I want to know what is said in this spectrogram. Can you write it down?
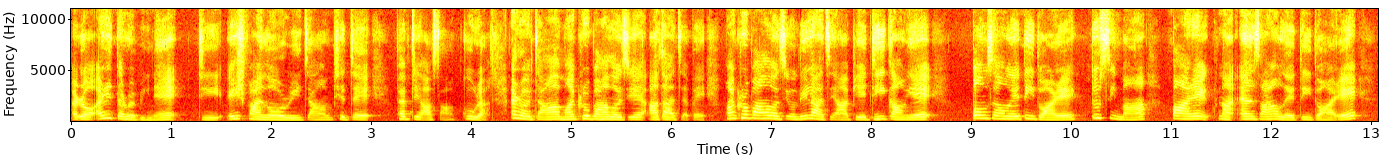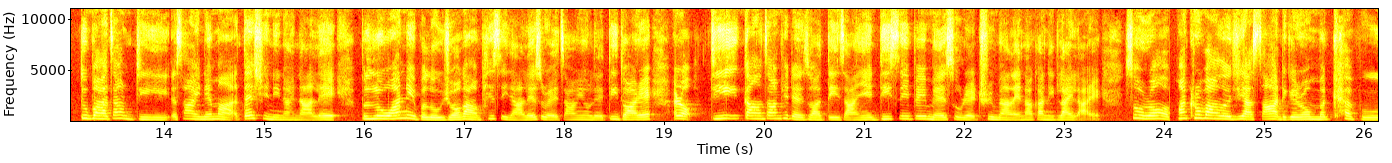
အဲ့တော့အဲ့ဒီ therapy နဲ့ဒီ H pylori ကြောင့်ဖြစ်တဲ့ peptide ulcer ကုတာအဲ့တော့ဒါက microbiology ရဲ့အားသာချက်ပဲ microbiology ကိုလေ့လာခြင်းအပြင်ဒီကောင်ရဲ့ ပုံစံလေးတည်သွားတယ်သူစီမှာပါတဲ့ခုန enzyme ကိုလည်းတည်သွားတယ်သူဘာကြောင့်ဒီအစာအိမ်ထဲမှာအသက်ရှင်နေနိုင်တာလဲဘလို့ကနေဘလို့ယောဂအောင်ဖြစ်စေတာလဲဆိုတဲ့အကြောင်းရင်းကိုလည်းတည်သွားတယ်အဲ့တော့ဒီအကောင်ကြောင့်ဖြစ်တယ်ဆိုတာတည်ကြရင်ဒီဆေးပေးမယ်ဆိုတဲ့ treatment လည်းနောက်ကနေလိုက်လာတယ်ဆိုတော့ microbiology ကစားတကယ်တော့မခက်ဘူး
